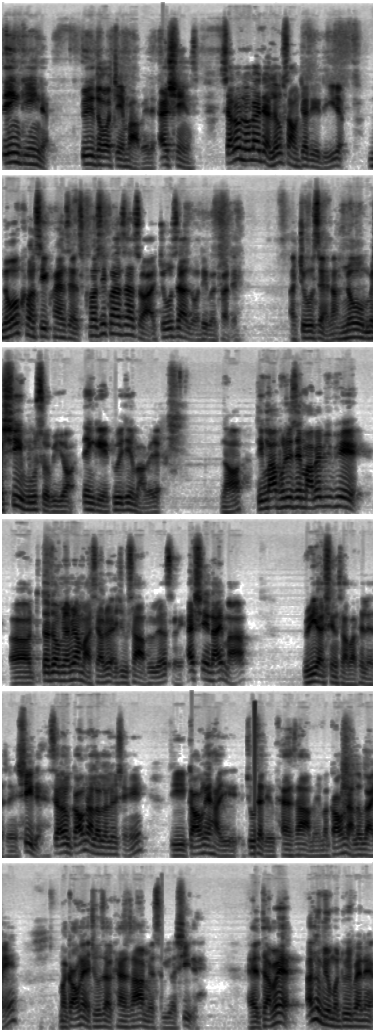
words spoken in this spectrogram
thinking တဲ့တွေးတောခြင်းပါပဲတဲ့ actions ဆရာတို့လုပ်လိုက်တဲ့လှုပ်ဆောင်ချက်တွေဒီတဲ့ no consequences consequences ဆိုတာအကျိုးဆက်လို့အဓိပ္ပာယ်ထွက်တယ် အကျိုးဆက်နော် no မရှိဘူးဆိုပြီးတော့ thinking တွေးခြင်းပါပဲတဲ့နော်ဒီမှာ Buddhism မှာပဲဖြစ်ဖြစ်အာတော်တော်များများမှာဆရာတို့အယူဆဘယ်လိုလဲဆိုရင် action တိုင်းမှာ reaction ဆိုတာဘာဖြစ်လဲဆိုရင်ရှိတယ်ဆရာတို့ကောင်းတာလုပ်လိုက်လို့ရှိရင်ဒီကောင်းတဲ့ဟာကြီးအကျိုးဆက်တွေကိုခံစားရမယ်မကောင်းတာလုပ်လိုက်ရင်မကောင်းတဲ့အကျိုးဆက်ခံစားရမယ်ဆိုပြီးတော့ရှိတယ်အဲဒါပေမဲ့အဲ့လိုမျိုးမတွေးဘဲနဲ့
